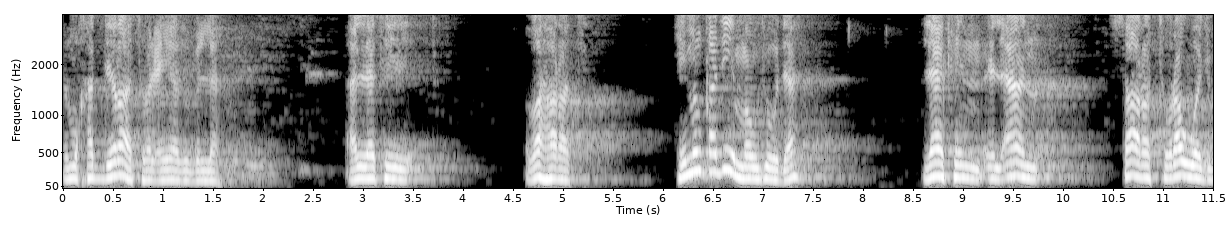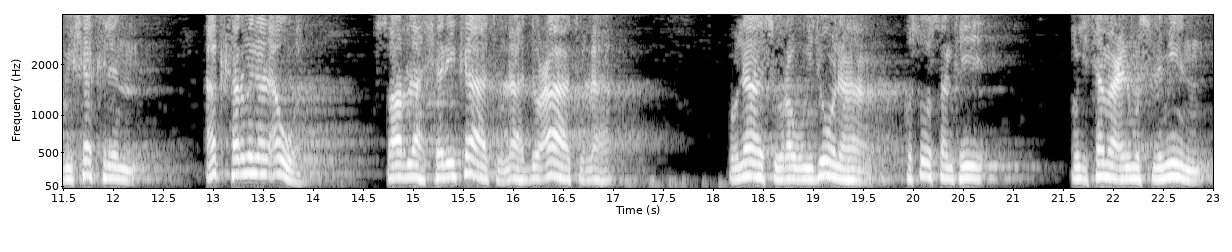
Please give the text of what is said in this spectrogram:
المخدرات والعياذ بالله التي ظهرت. هي من قديم موجودة لكن الآن صارت تروج بشكل أكثر من الأول. صار له شركات وله دعاة وله أناس يروجونها خصوصا في مجتمع المسلمين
